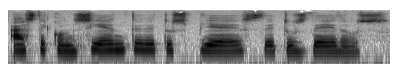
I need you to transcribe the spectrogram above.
Hazte consciente de tus pies, de tus dedos,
